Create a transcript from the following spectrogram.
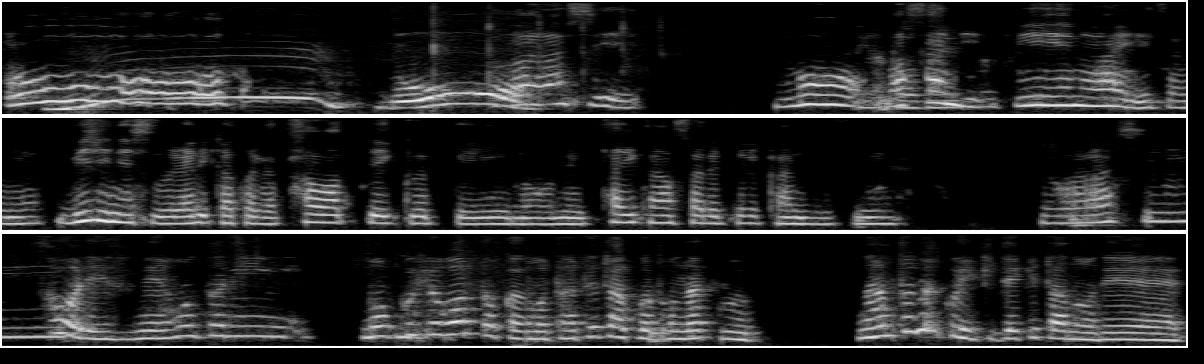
おー、素おー。晴らしい。もう、まさに BNI ですよね。ビジネスのやり方が変わっていくっていうのをね、体感されてる感じですね。素晴らしい。そうですね、本当に目標とかも立てたことなく、なんとなく生きてきたので、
